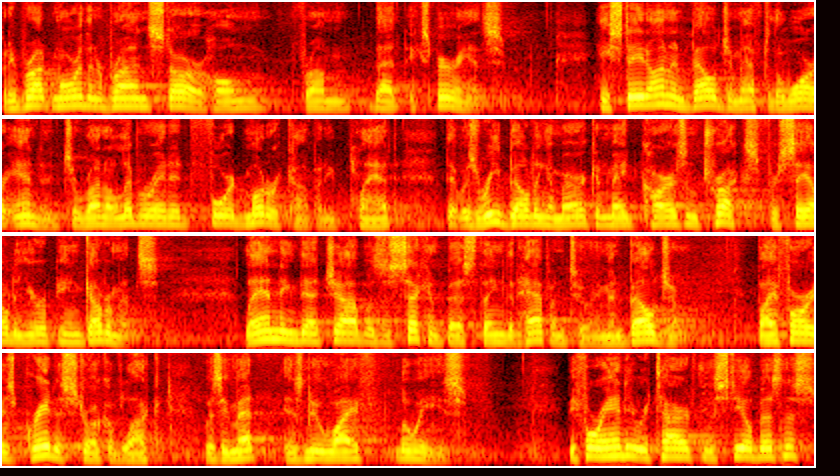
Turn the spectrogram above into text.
But he brought more than a Bronze Star home from that experience. He stayed on in Belgium after the war ended to run a liberated Ford Motor Company plant that was rebuilding American made cars and trucks for sale to European governments. Landing that job was the second best thing that happened to him in Belgium. By far his greatest stroke of luck was he met his new wife, Louise. Before Andy retired from the steel business,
